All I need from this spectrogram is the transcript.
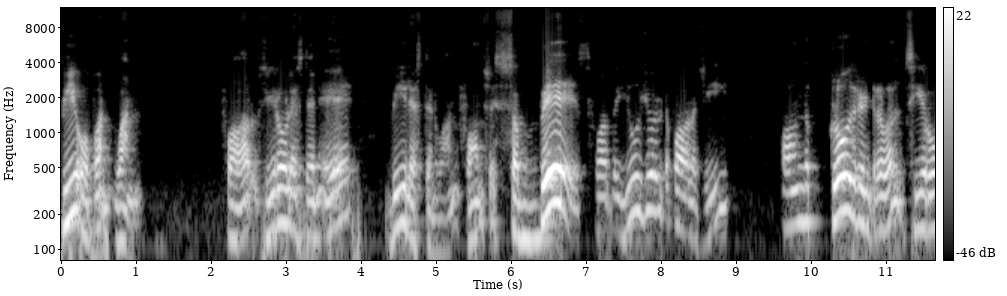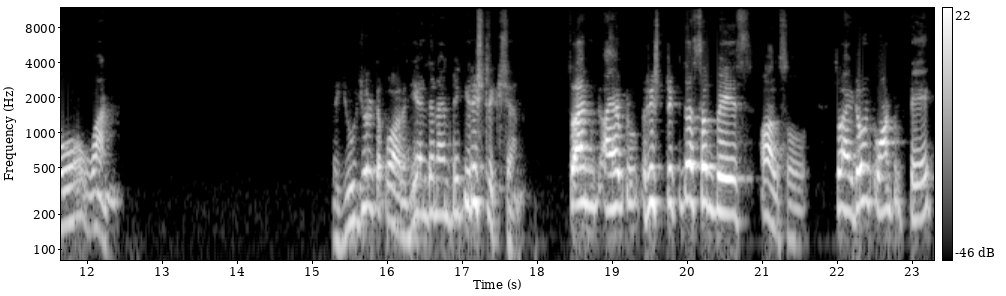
b open 1 for 0 less than a, b less than 1 forms a subbase for the usual topology on the closed interval 0, 1. The usual topology and then I am taking restriction. So I'm, I have to restrict the subbase also. So I don't want to take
